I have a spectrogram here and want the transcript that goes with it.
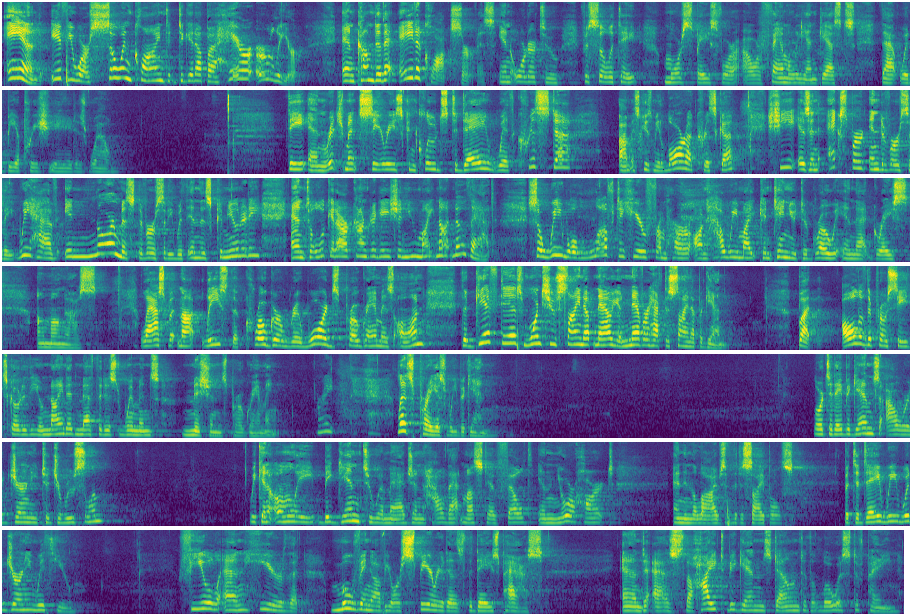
And if you are so inclined to, get up a hair earlier and come to the 8 o'clock service in order to facilitate more space for our family and guests, that would be appreciated as well. The enrichment series concludes today with Krista, um, excuse me, Laura Kriska. She is an expert in diversity. We have enormous diversity within this community, and to look at our congregation, you might not know that. So we will love to hear from her on how we might continue to grow in that grace among us. Last but not least, the Kroger Rewards program is on. The gift is once you sign up now, you never have to sign up again. But all of the proceeds go to the United Methodist Women's Missions Programming. All right? Let's pray as we begin. Lord, today begins our journey to Jerusalem. We can only begin to imagine how that must have felt in your heart and in the lives of the disciples. But today we would journey with you. Feel and hear that moving of your spirit as the days pass. And as the height begins down to the lowest of pain,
